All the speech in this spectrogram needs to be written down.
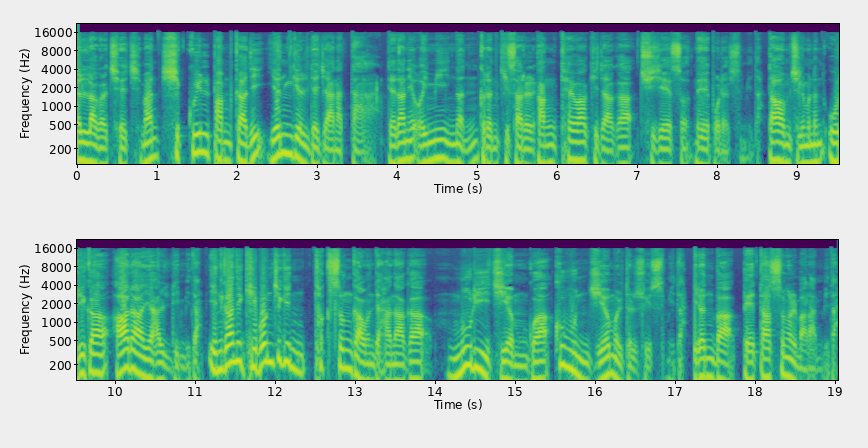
연락을 취했지만 19일 밤까지 연결되지 않았다. 대단히 의미 있는 그런 기사를 강태화 기자가 취재해서 내보냈습니다. 다음 질문은 우리가 알아야 할 일입니다. 인간의 기본적인 특성 가운데 하나가 무리지엄과 구분지엄을 들 수 있습니다. 이른바 베타성을 말합니다.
